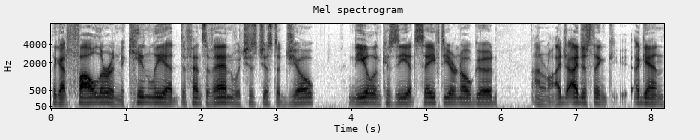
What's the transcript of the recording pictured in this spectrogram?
They got Fowler and McKinley at defensive end, which is just a joke. Neal and Kazee at safety are no good. I don't know. I, I just think, again,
